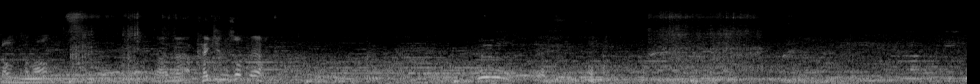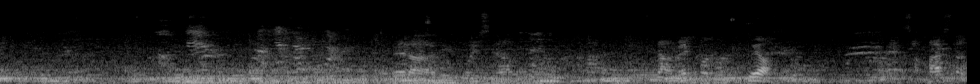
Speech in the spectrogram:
Don't come out. Down there, pigeons up there. that a? Yeah. It's a pasta.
